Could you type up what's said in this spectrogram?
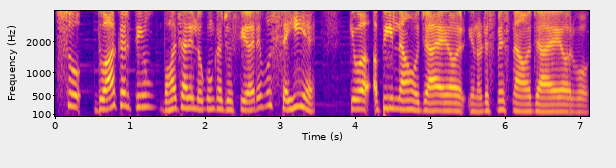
so दुआ करती हूँ। बहुत सारे लोगों का जो फियर है, वो सही है। कि वो अपील ना हो जाए और यू नो डिसमिस ना हो जाए और वो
